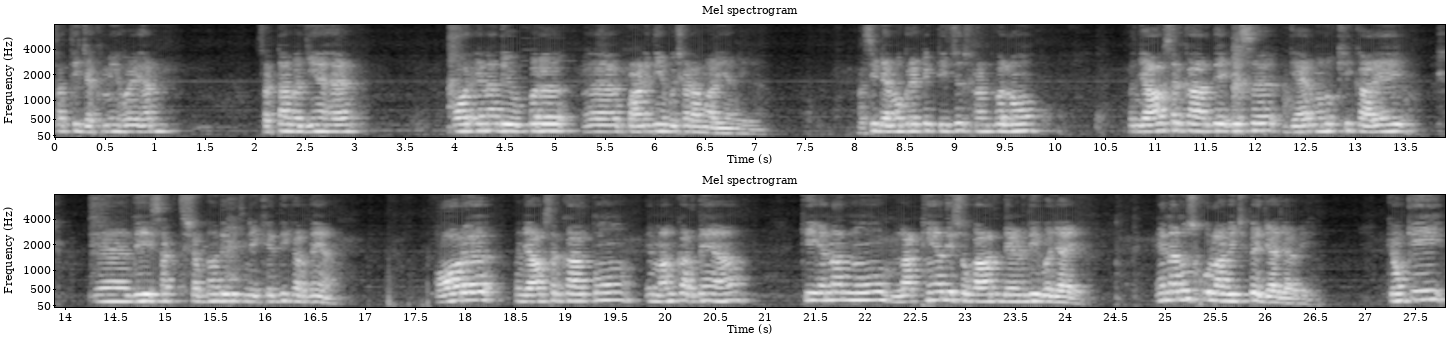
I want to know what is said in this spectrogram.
ਸਾਥੀ ਜ਼ਖਮੀ ਹੋਏ ਹਨ। ਸੱਟਾਂ ਵੱਜੀਆਂ ਹੈ ਔਰ ਇਹਨਾਂ ਦੇ ਉੱਪਰ ਪਾਣੀ ਦੀਆਂ ਬੁਛੜਾਂ ਮਾਰੀਆਂ ਗਈਆਂ। ਅਸੀਂ ਡੈਮੋਕ੍ਰੈਟਿਕ ਟੀਚਰਸ ਫਰੰਟ ਵੱਲੋਂ ਪੰਜਾਬ ਸਰਕਾਰ ਦੇ ਇਸ ਗੈਰ ਮਨੁੱਖੀ ਕਾਰੇ ਦੀ ਸਖਤ ਸ਼ਬਦਾਂ ਦੇ ਵਿੱਚ ਨਿਖੇਧੀ ਕਰਦੇ ਹਾਂ ਔਰ ਪੰਜਾਬ ਸਰਕਾਰ ਤੋਂ ਇਹ ਮੰਗ ਕਰਦੇ ਹਾਂ ਕਿ ਇਹਨਾਂ ਨੂੰ ਲਾਠੀਆਂ ਦੀ ਸੌਗਾਤ ਦੇਣ ਦੀ ਬਜਾਏ ਇਹਨਾਂ ਨੂੰ ਸਕੂਲਾਂ ਵਿੱਚ ਭੇਜਿਆ ਜਾਵੇ। ਕਿਉਂਕਿ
